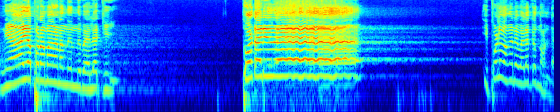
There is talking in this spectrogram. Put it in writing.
ന്യായപ്രമാണം നിന്ന് വിലക്കി. തുടരുത്. ഇപ്പോഴും അങ്ങനെ വിലക്കുന്നുണ്ട്.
